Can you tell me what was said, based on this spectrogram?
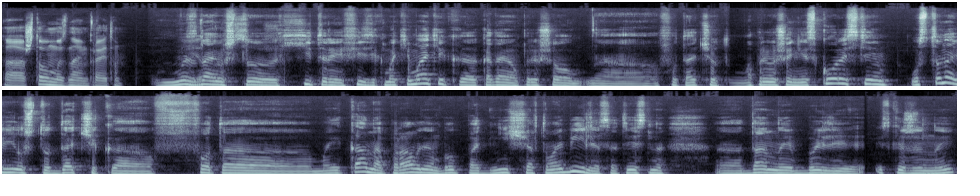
А Что мы знаем про это? Мы знаем, что хитрый физик-математик, э, когда ему пришел э, фотоотчет о превышении скорости, установил, что датчик э, фотомаяка направлен был под днище автомобиля. Соответственно, данные были искажены.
